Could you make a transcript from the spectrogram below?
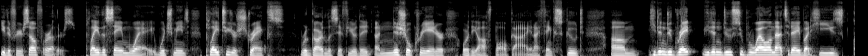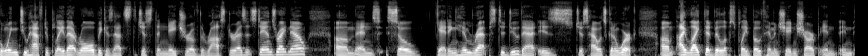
either for yourself or others. Play the same way, which means play to your strengths, regardless if you're the initial creator or the off ball guy. And I think Scoot, um, he didn't do great. He didn't do super well on that today, but he's going to have to play that role because that's just the nature of the roster as it stands right now. Um, and so getting him reps to do that is just how it's going to work. Um, I like that Billups played both him and Shaedon Sharpe in in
